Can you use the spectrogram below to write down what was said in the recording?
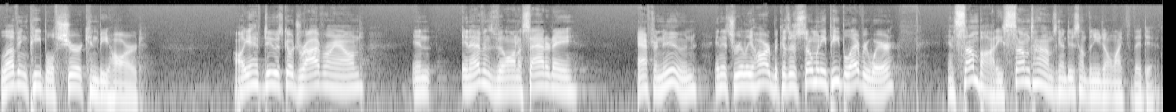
loving people sure can be hard. All you have to do is go drive around in, in Evansville on a Saturday afternoon, and it's really hard because there's so many people everywhere, and somebody sometimes going to do something you don't like that they did.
